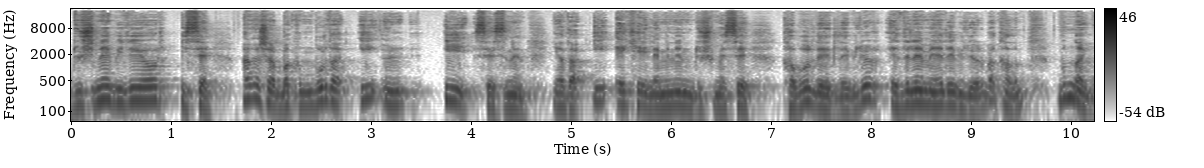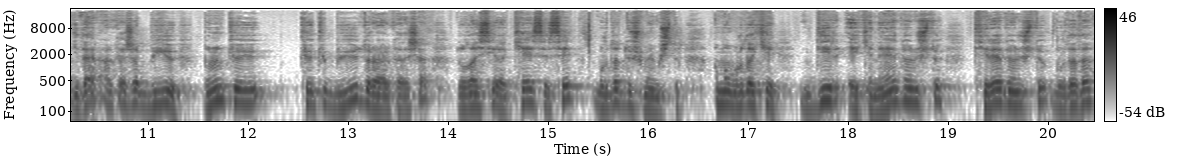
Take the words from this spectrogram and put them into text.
düşünebiliyor ise arkadaşlar bakın burada i i sesinin ya da i ek eyleminin düşmesi kabul de edilebiliyor, edilemeyebiliyor. Bakalım. Bunda gider arkadaşlar büyü. Bunun köyü kökü büyüdür arkadaşlar. Dolayısıyla K sesi burada düşmemiştir. Ama buradaki dir eki neye dönüştü? Tire dönüştü. Burada da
